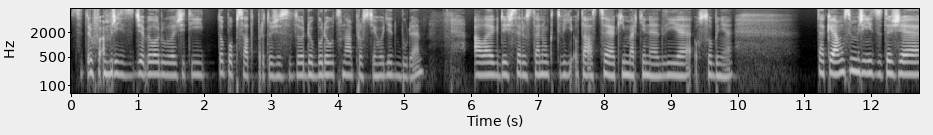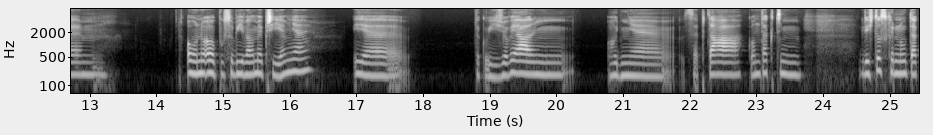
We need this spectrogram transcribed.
si troufám říct, že bylo důležité to popsat, protože se to do budoucna prostě hodit bude. Ale když se dostanu k tvý otázce, jaký Martin Nédlí je osobně, tak já musím říct, že On eh, působí velmi příjemně, je takový žoviální, hodně se ptá, kontaktní. Když to schrnu, tak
